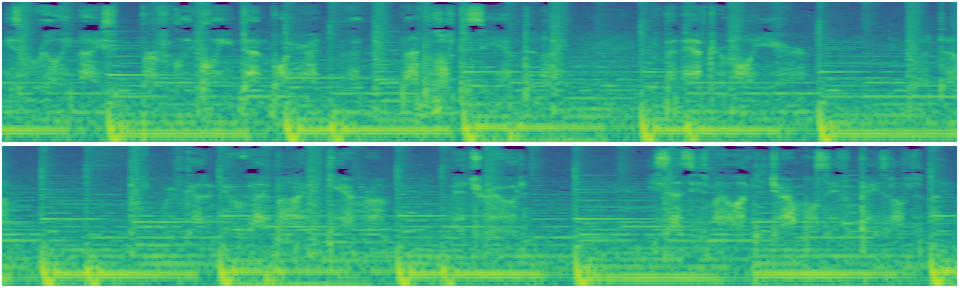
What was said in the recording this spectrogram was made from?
he's a really nice, perfectly clean 10 pointer. I'd, I'd, I'd love to see him tonight. We've been after him all year. But um, we've got a new guy behind the camera, Mitch Rude. He says he's my lucky charm. We'll see if it pays off tonight.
